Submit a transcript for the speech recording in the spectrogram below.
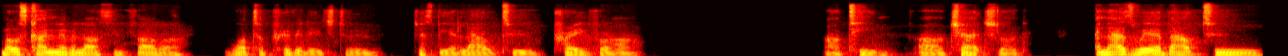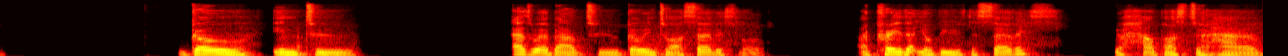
Most kind and everlasting Father, what a privilege to just be allowed to pray for our, our team, our church, Lord. And as we're about to go into as we're about to go into our service, Lord, I pray that you'll be with the service. You'll help us to have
